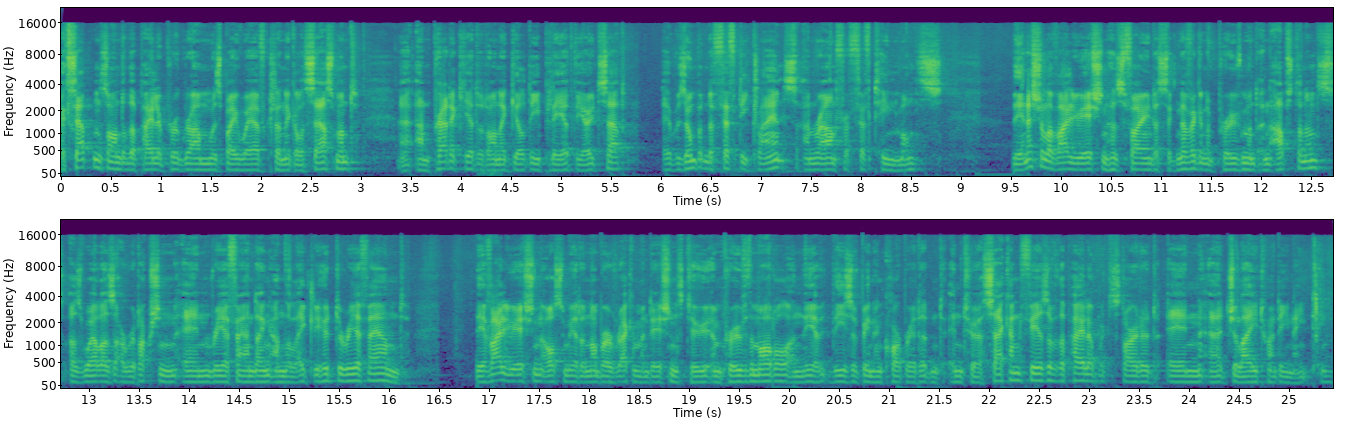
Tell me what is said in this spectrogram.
Acceptance onto the pilot programme was by way of clinical assessment uh, and predicated on a guilty plea at the outset. It was open to 50 clients and ran for 15 months. The initial evaluation has found a significant improvement in abstinence as well as a reduction in reoffending and the likelihood to reoffend. The evaluation also made a number of recommendations to improve the model and the, these have been incorporated into a second phase of the pilot which started in uh, July 2019.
